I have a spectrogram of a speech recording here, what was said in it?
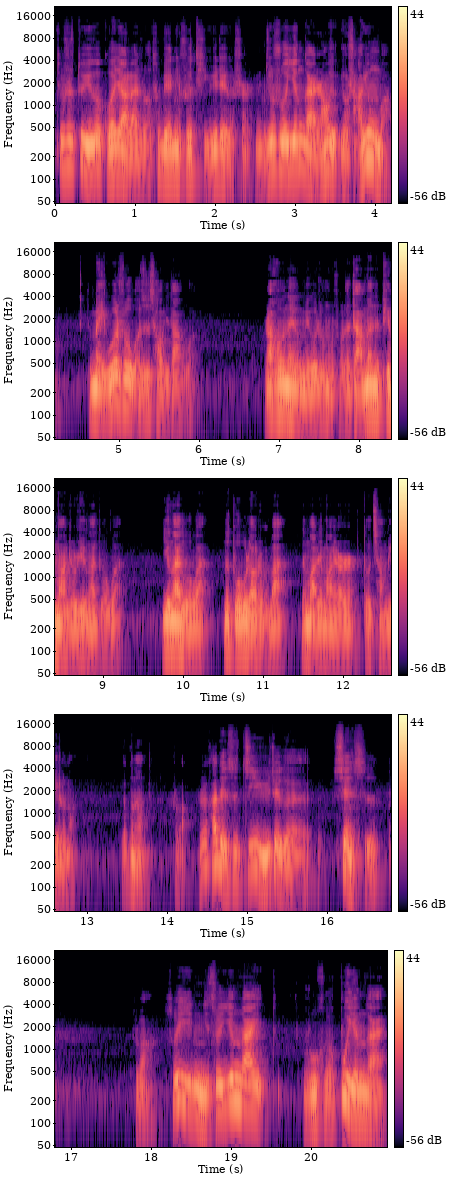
就是对于一个国家来说，特别你说体育这个事儿，你就说应该，然后有有啥用吧？美国说我是超级大国，然后那个美国总统说了，咱们乒乓球就应该夺冠。应该夺冠，那夺不了怎么办？能把这帮人都枪毙了吗？也不能，是吧？所以还得是基于这个现实，是吧？所以你说应该如何，不应该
